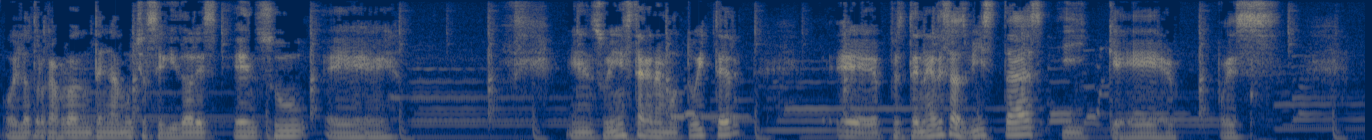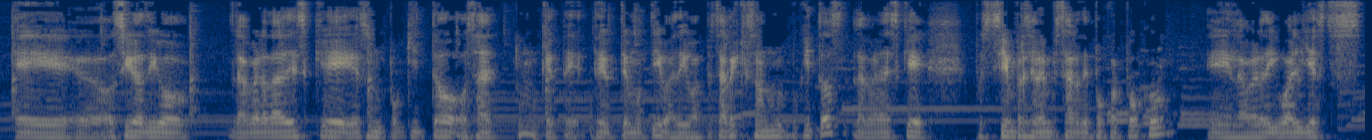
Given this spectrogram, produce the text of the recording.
o el otro cabrón tenga muchos seguidores en su, eh, en su Instagram o Twitter, pues tener esas vistas y que, pues, os sigo, digo, la verdad es que es un poquito, o sea, como que te, motiva, digo, a pesar de que son muy poquitos, la verdad es que pues siempre se va a empezar de poco a poco, eh, la verdad igual y estos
